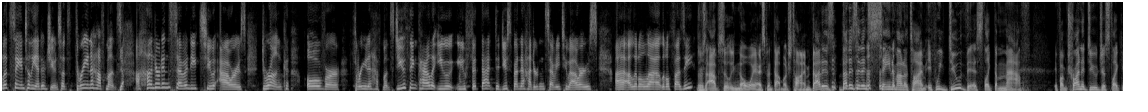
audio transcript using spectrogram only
let's say until the end of June. So that's three and a half months. Yep. 172 hours drunk over three and a half months. Do you think, Kyle, that you you fit that? Did you spend 172 hours uh, a little uh, little fuzzy? There's absolutely no way I spent that much time. That is that is an insane amount of time. If we do this, like the math, if I'm trying to do just like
